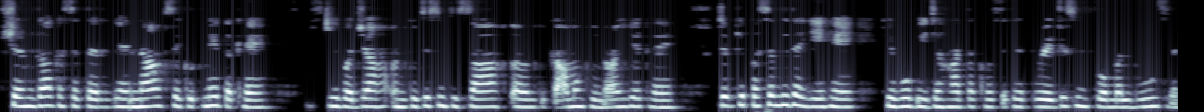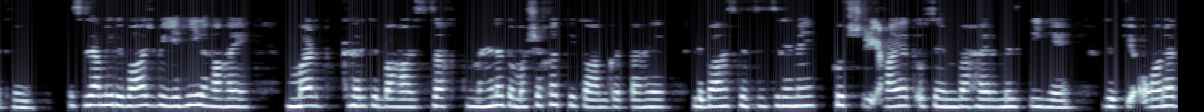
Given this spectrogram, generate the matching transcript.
شرمگاہ کا سطر یا ناف سے گھٹنے تک ہے۔ اس کی وجہ ان کے جسم کی ساخت اور ان کے کاموں کی نوعیت ہے۔ جبکہ پسندیدہ یہ ہے کہ وہ بھی جہاں تک ہو سکے پورے جسم کو ملبوس رکھیں۔ اسلامی رواج بھی یہی رہا ہے۔ مرد گھر کے باہر سخت محنت و مشقت کے کام کرتا ہے۔ لباس کے سلسلے میں کچھ رعایت اسے باہر ملتی ہے۔ جبکہ عورت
